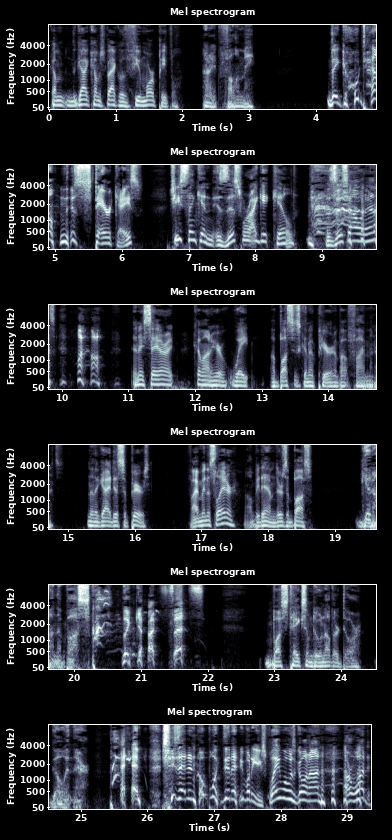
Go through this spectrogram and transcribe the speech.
come, the guy comes back with a few more people. All right, follow me. They go down this staircase. She's thinking, is this where I get killed? Is this how it ends? wow. And they say, all right, come out here. Wait, a bus is going to appear in about five minutes. And then the guy disappears. Five minutes later, I'll be damned. There's a bus. Get on the bus. the guy says. Bus takes him to another door. Go in there. and she said, at no point did anybody explain what was going on or what.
